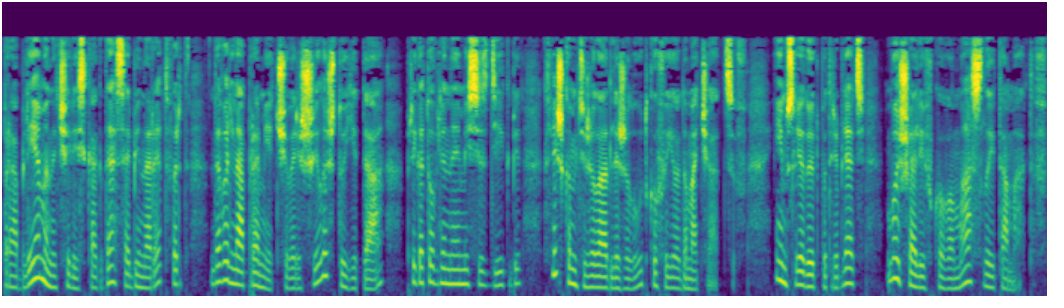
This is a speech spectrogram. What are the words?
Проблемы начались, когда Сабина Редфорд довольно опрометчиво решила, что еда, приготовленная миссис Дигби, слишком тяжела для желудков ее домочадцев, им следует потреблять больше оливкового масла и томатов.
